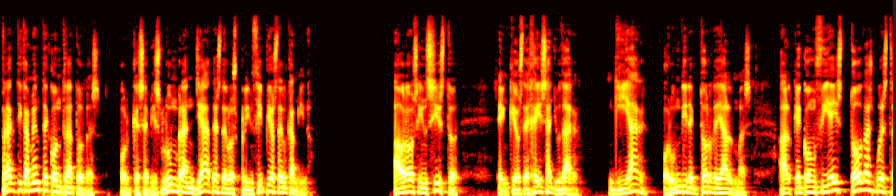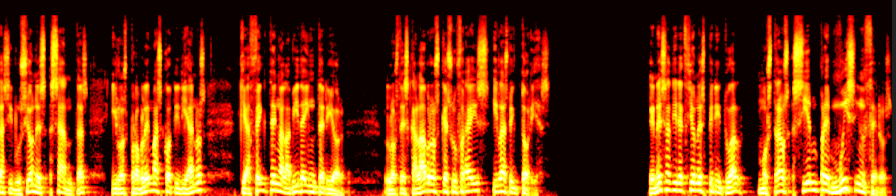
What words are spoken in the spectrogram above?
prácticamente contra todas, porque se vislumbran ya desde los principios del camino. Ahora os insisto en que os dejéis ayudar, guiar por un director de almas, al que confiéis todas vuestras ilusiones santas y los problemas cotidianos que afecten a la vida interior, los descalabros que sufráis y las victorias. En esa dirección espiritual, mostraos siempre muy sinceros.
